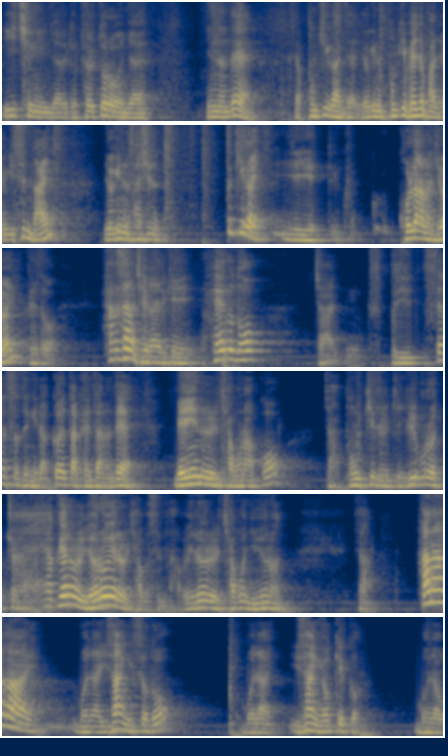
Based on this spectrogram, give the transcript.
2층이 이제 이렇게 별도로 이제 있는데, 자, 분기가 이제, 여기는 분기 배전판 여기 있습니다. 여기는 사실은 뜯기가 이제 곤란하죠. 그래서 항상 제가 이렇게 회로도, 자, 브리 센서 등이라 껐다 켰다 하는데, 메인을 잡아놨고, 자, 분기를 이렇게 일부러 쭉 회로를 여러 회를 잡았습니다. 회로를 잡은 이유는, 자, 하나가 뭐냐, 이상이 있어도, 뭐냐, 이상이 없게끔, 뭐냐,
